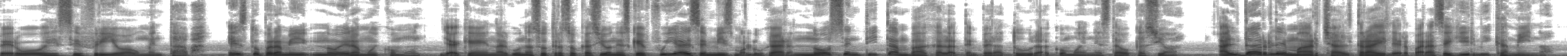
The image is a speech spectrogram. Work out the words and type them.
pero ese frío aumentaba. Esto para mí no era muy común, ya que en algunas otras ocasiones que fui a ese mismo lugar no sentí tan baja la temperatura como en esta ocasión. Al darle marcha al tráiler para seguir mi camino,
